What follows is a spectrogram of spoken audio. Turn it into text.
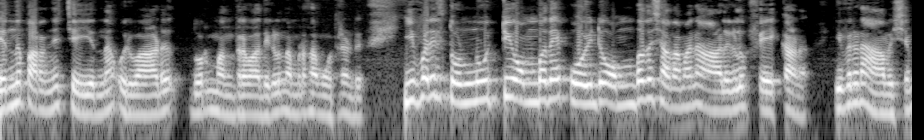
എന്ന് പറഞ്ഞ് ചെയ്യുന്ന ഒരുപാട് ദുർമന്ത്രവാദികൾ നമ്മുടെ സമൂഹത്തിലുണ്ട്. ഇവരിൽ തൊണ്ണൂറ്റി ഒമ്പത് പോയിന്റ് ഒമ്പത് ശതമാനം ആളുകളും ഫേക്കാണ് ഇവരുടെ ആവശ്യം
